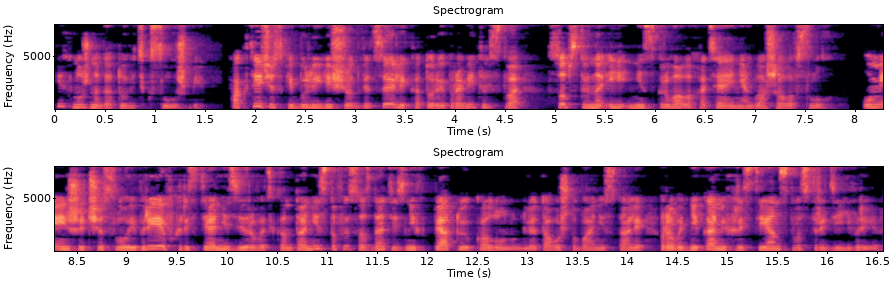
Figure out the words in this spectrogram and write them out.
их нужно готовить к службе. Фактически были еще две цели, которые правительство, собственно, и не скрывало, хотя и не оглашало вслух: уменьшить число евреев, христианизировать кантонистов и создать из них пятую колонну для того, чтобы они стали проводниками христианства среди евреев.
